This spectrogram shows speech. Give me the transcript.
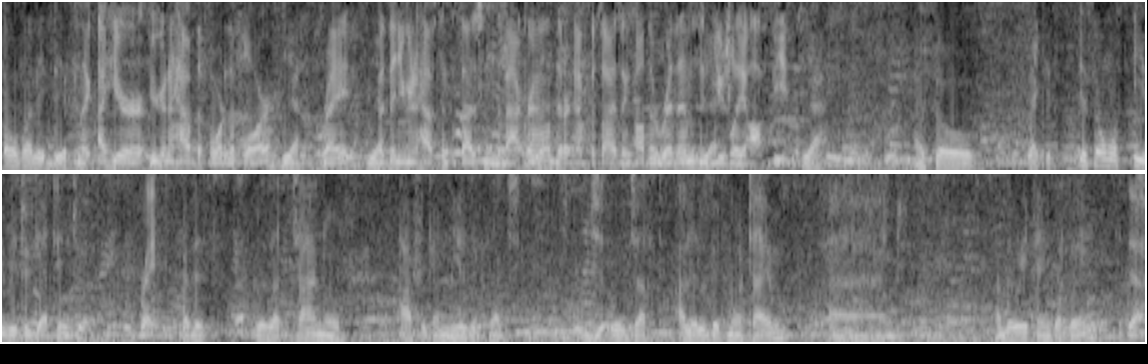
overly different Like I hear you're going to have the four to the floor, Yeah. right? Yeah. But then you're going to have synthesizers in the background that are emphasizing other rhythms and Yeah. usually off beats. yeah and so like it's it's almost easy to get into Right. but there's there's a ton of African music that j- with just a little bit more time and and the way things are going, Yeah.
